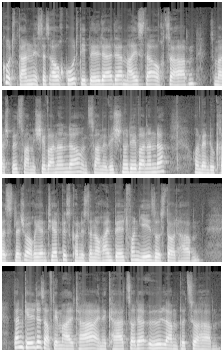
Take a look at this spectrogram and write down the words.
Gut, dann ist es auch gut, die Bilder der Meister auch zu haben, zum Beispiel Swami Shivananda und Swami Vishnu Devananda. Und wenn du christlich orientiert bist, könntest du noch ein Bild von Jesus dort haben. Dann gilt es auf dem Altar eine Kerze oder Öllampe zu haben.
